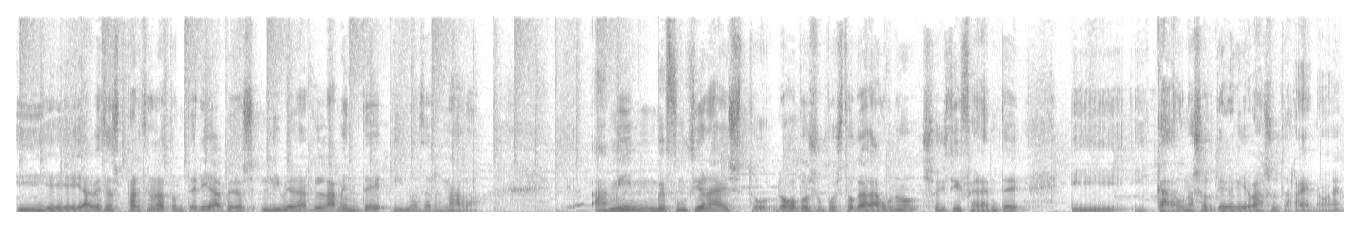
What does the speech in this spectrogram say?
y eh, a veces parece una tontería, pero es liberar la mente y no hacer nada a mí me funciona esto. Luego, por supuesto, cada uno sois diferente y, cada uno se tiene que llevar a su terreno. ¿eh?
